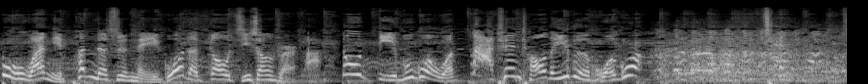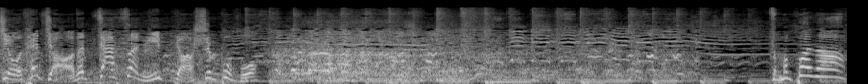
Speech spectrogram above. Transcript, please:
不管你喷的是哪国的高级香水啊，都抵不过我天朝的一顿火锅。切，韭菜饺子加蒜泥表示不服。怎么办啊？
